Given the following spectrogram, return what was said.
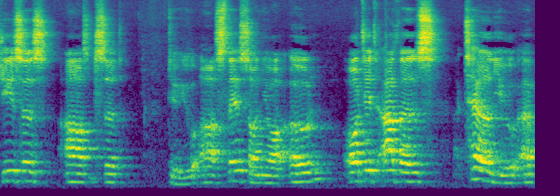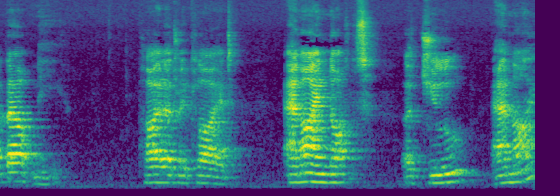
Jesus answered, Do you ask this on your own, or did others tell you about me? Pilate replied, Am I not a Jew? Am I?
